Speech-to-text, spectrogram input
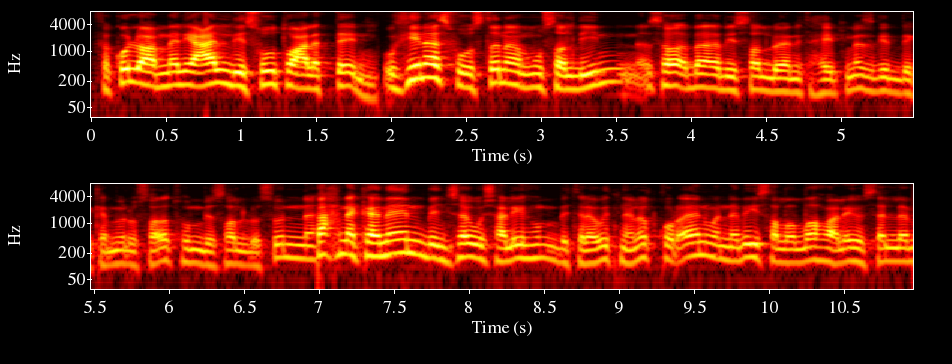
فكله عمال يعلي صوته على التاني. وفي ناس في وسطنا مصلين سواء بقى بيصلوا يعني تحية مسجد بيكملوا صلاتهم بيصلوا سنة. فاحنا كمان بنشوش عليهم بتلاوتنا للقرآن والنبي صلى الله عليه وسلم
